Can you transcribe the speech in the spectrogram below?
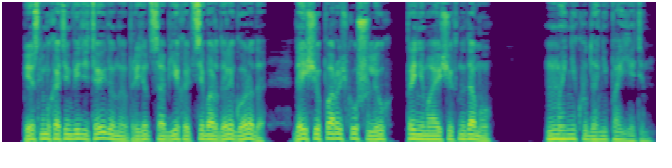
— Если мы хотим видеть Эйдена, придется объехать все бордели города, да еще парочку шлюх, принимающих на дому. — Мы никуда не поедем,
